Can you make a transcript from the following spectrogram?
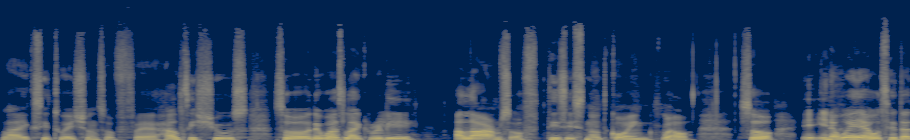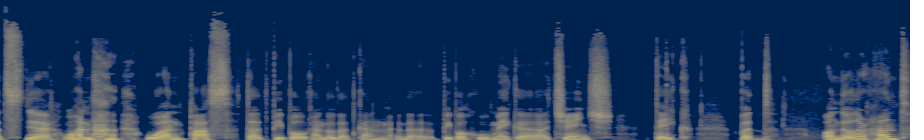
like situations of uh, health issues. So there was like really alarms of this is not going well. So in a way, I would say that's yeah one one path that people kind of that can the people who make a, a change take, but. On the other hand,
